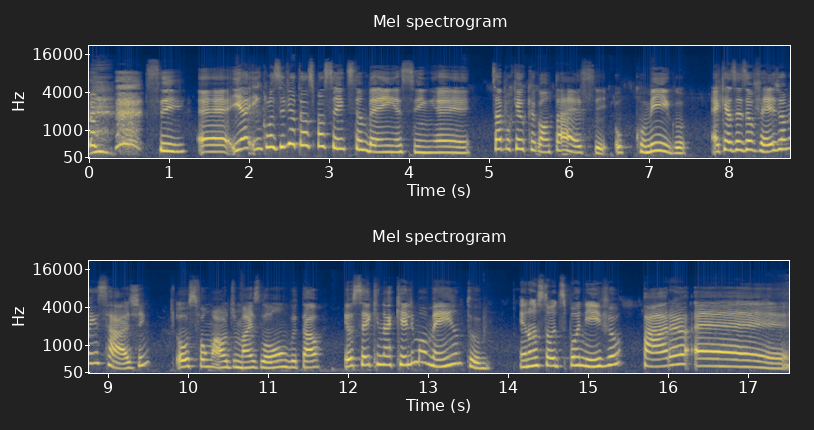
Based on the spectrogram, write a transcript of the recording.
Sim. É, e inclusive até os pacientes também, assim. É... Sabe por que o que acontece o, comigo? É que às vezes eu vejo a mensagem, ou se for um áudio mais longo e tal, eu sei que naquele momento eu não estou disponível para é,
